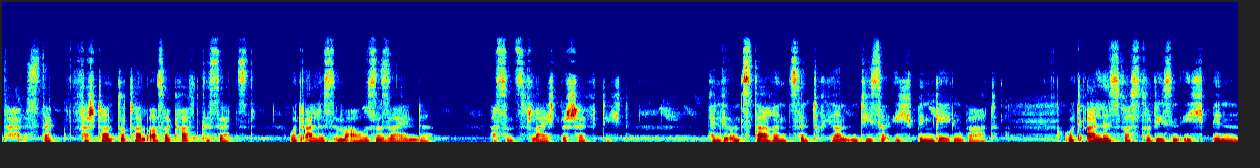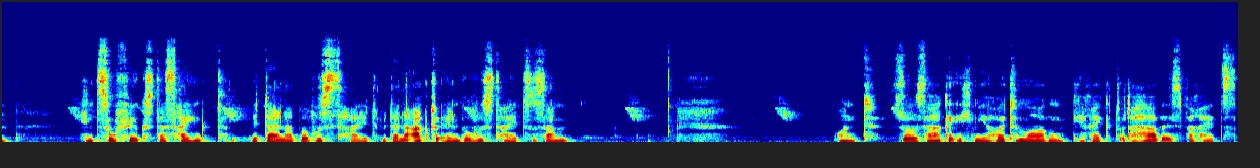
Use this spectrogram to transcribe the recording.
Da ist der Verstand total außer Kraft gesetzt und alles im Außenseiende, was uns vielleicht beschäftigt. Wenn wir uns darin zentrieren, in dieser Ich Bin-Gegenwart und alles, was du diesen Ich Bin hinzufügst, das hängt mit deiner Bewusstheit, mit deiner aktuellen Bewusstheit zusammen. Und so sage ich mir heute Morgen direkt oder habe es bereits,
